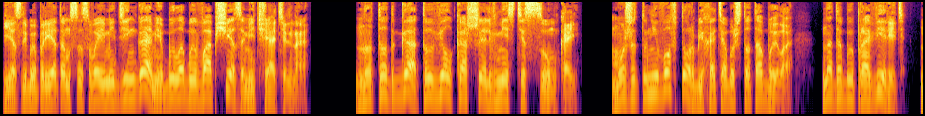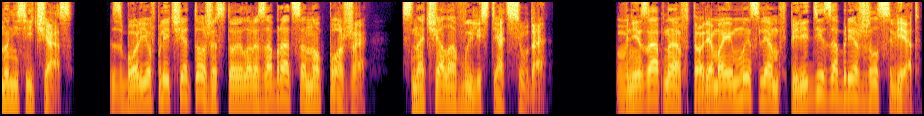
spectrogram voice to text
Если бы при этом со своими деньгами было бы вообще замечательно. Но тот гад увел кошель вместе с сумкой. Может, у него в торбе хотя бы что-то было. Надо бы проверить, но не сейчас. С болью в плече тоже стоило разобраться, но позже. Сначала вылезти отсюда. Внезапно, вторя моим мыслям, впереди забрезжил свет.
